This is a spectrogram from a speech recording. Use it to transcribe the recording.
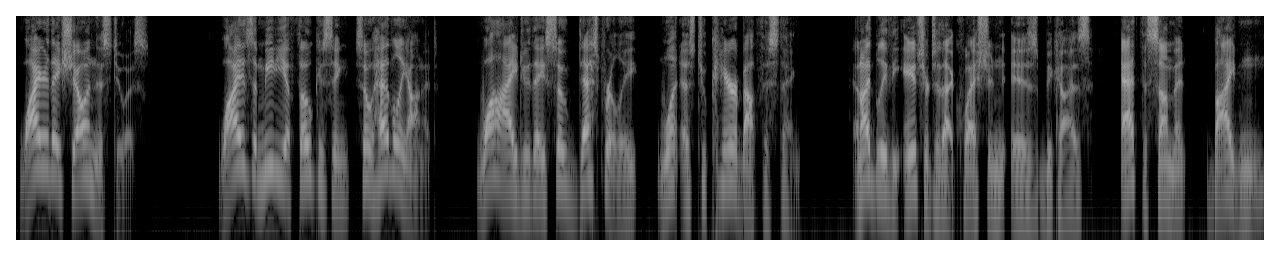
why are they showing this to us? Why is the media focusing so heavily on it? Why do they so desperately want us to care about this thing? And I believe the answer to that question is because at the summit, Biden,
